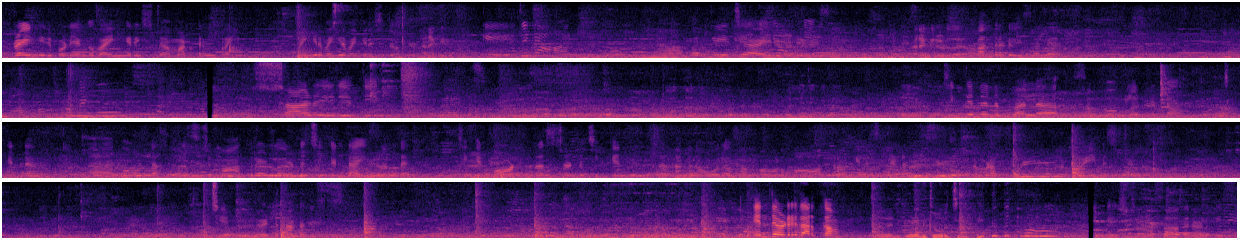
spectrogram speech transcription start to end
ട്രെയിൻ ഇരിപ്പുണ്ട് ഞങ്ങൾക്ക് ഭയങ്കര ഇഷ്ടമാണ് ഭയങ്കര ഭയങ്കര ഇഷ്ടമാണ് പെർ കെ ജി എടുത്തരാം പന്ത്രണ്ട് പീസ് അല്ലേ? ഷാഡ് ഏരിയ എത്തി ചിക്കൻ ചിക്കന്റെ തന്നെ പല സംഭവങ്ങളുണ്ട് കേട്ടോ. ചിക്കന്റെ ബോൺലെസ് ബ്രസ്റ്റ് മാത്രമേ ഉള്ളതുണ്ട്. ചിക്കൻ ഡൈസ് ഉണ്ട്. Chicken bone restaurant chicken meals അങ്ങനെ ഓരോ സംഭവങ്ങളും മാത്രമൊക്കെ വെച്ചിട്ടുണ്ട്. നമ്മുടെ ഫുൾ കൊഴിയും വെച്ചിട്ടുണ്ട്. ചേട്ടൻ വെട്ടുന്നുണ്ട് this. എന്താ ഇവിടെ ഒരു തർക്കം? എനിക്ക് വേണമെങ്കിൽ ചോദിച്ചു എന്റെ ഇഷ്ടമുള്ള സാധനമാണ് this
